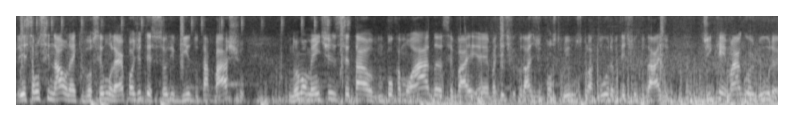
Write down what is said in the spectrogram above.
esse é um sinal, né, que você mulher pode ter. Se seu libido está baixo, normalmente você está um pouco amoada, você vai, é, vai ter dificuldade de construir musculatura, vai ter dificuldade de queimar gordura.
